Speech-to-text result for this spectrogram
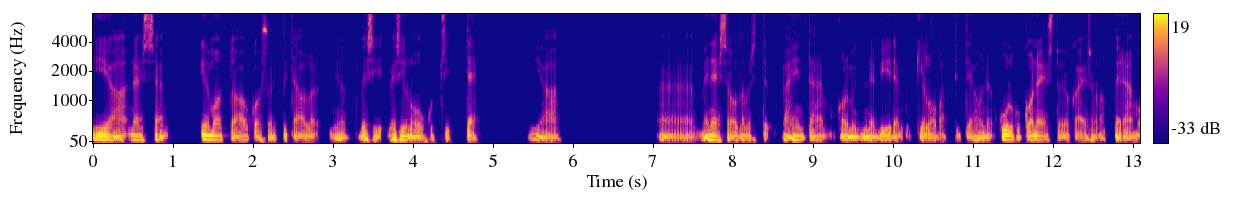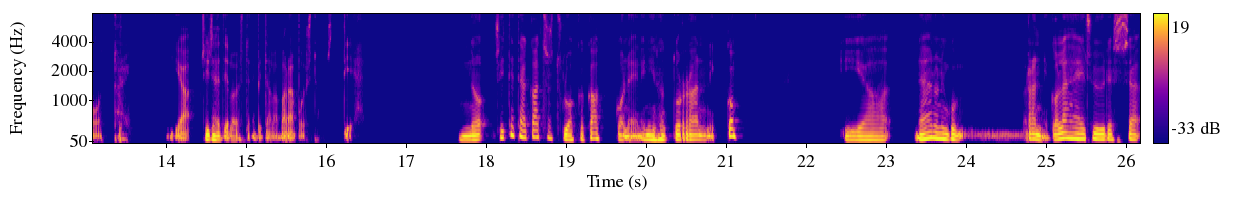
Ja näissä ilmaottoaukoissa pitää olla niin vesi, vesiloukut sitten. Ja veneessä oltava sitten vähintään 35 kilowattitehoinen kulkukoneisto, joka ei saa olla perämoottori. Ja sisätiloista ne pitää olla varapoistumistie. No sitten tämä katsastusluokka 2, eli niin sanottu rannikko. Ja nämä on niin kuin rannikon läheisyydessä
